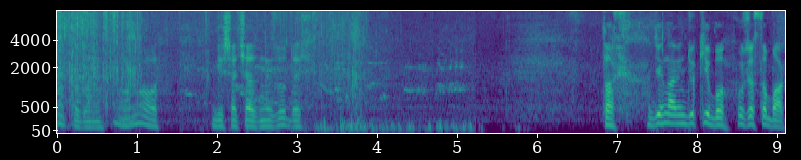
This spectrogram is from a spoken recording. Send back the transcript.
Ну, тут вони. Ну, більша часть знизу десь. Так, дігнав індюки, бо хуже собак.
